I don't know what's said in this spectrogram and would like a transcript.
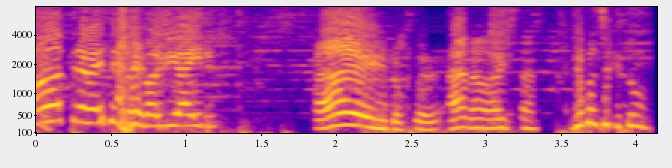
Otra vez se nos volvió a ir. Ay, no puede. Ah, no, ahí está. Yo pensé que tú.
